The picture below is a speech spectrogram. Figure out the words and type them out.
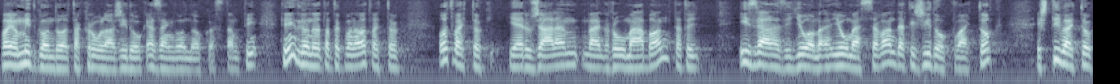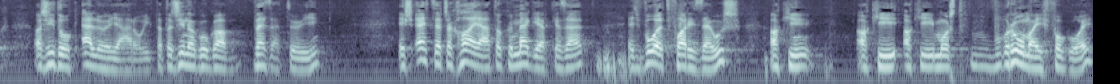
vajon mit gondoltak róla a zsidók? Ezen gondolkoztam. Ti, ti mit gondoltatok volna, ott vagytok, ott vagytok Jeruzsálemben, Rómában, tehát hogy Izrael így jó, jó messze van, de ti zsidók vagytok, és ti vagytok a zsidók előjárói, tehát a zsinagóga vezetői, és egyszer csak halljátok, hogy megérkezett egy volt farizeus, aki, aki, aki most római fogoly,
